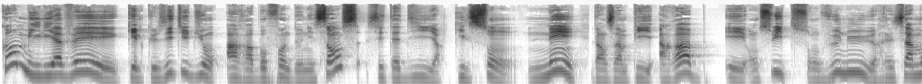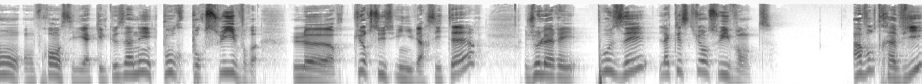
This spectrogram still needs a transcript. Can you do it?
Comme il y avait quelques étudiants arabophones de naissance, c'est-à-dire qu'ils sont nés dans un pays arabe et ensuite sont venus récemment en France il y a quelques années pour poursuivre leur cursus universitaire, je leur ai posé la question suivante. À votre avis,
